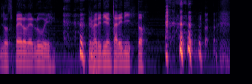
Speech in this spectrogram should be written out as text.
lo spero per lui, prima di diventare ditto.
